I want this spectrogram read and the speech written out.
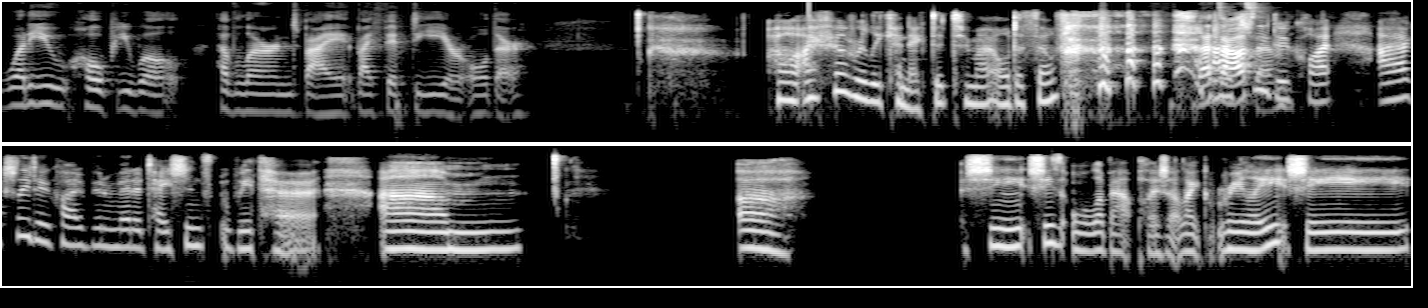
what do you hope you will have learned by by 50 or older? Oh, I feel really connected to my older self. That's I awesome. actually do quite I actually do quite a bit of meditations with her. Um uh she she's all about pleasure. Like really, she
